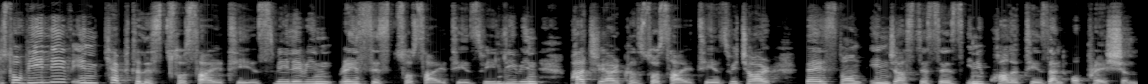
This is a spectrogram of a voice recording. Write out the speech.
so we live in capitalist societies we live in racist societies we live in patriarchal societies which are based on injustices inequalities and oppression.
